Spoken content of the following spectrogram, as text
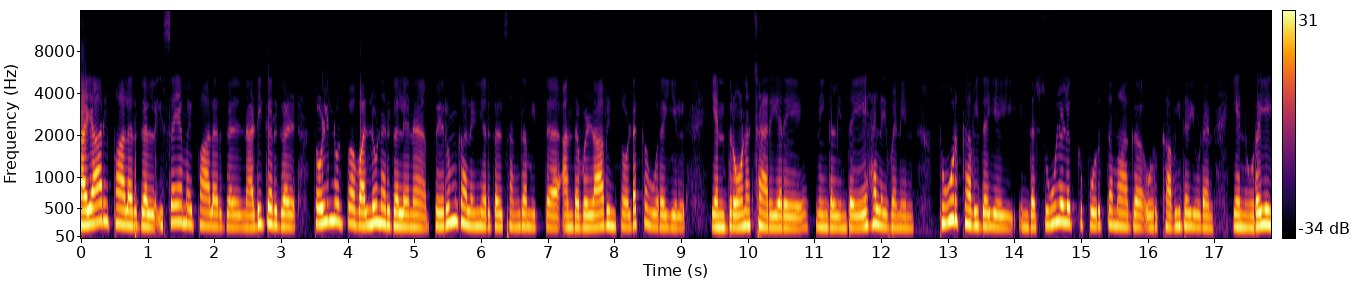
தயாரிப்பாளர்கள் இசையமைப்பாளர்கள் நடிகர்கள் தொழில்நுட்ப வல்லுநர்கள் என பெரும் கலைஞர்கள் சங்கமித்த அந்த விழாவின் தொடக்க உரையில் என் துரோணாச்சாரியரே நீங்கள் இந்த ஏகலைவனின் தூர் கவிதையை இந்த சூழலுக்கு பொருத்தமாக ஒரு கவிதையுடன் என் உரையை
